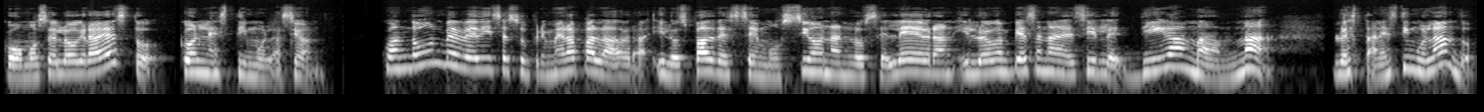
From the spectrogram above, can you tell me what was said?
¿Cómo se logra esto? Con la estimulación. Cuando un bebé dice su primera palabra y los padres se emocionan, lo celebran y luego empiezan a decirle diga mamá, lo están estimulando.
